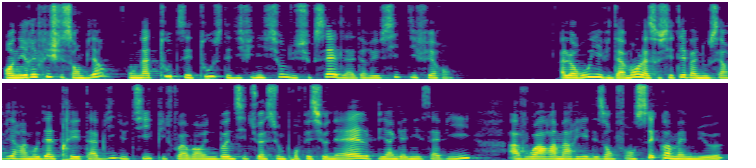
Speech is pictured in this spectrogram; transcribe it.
En y réfléchissant bien, on a toutes et tous des définitions du succès et de la réussite différents. Alors oui, évidemment, la société va nous servir un modèle préétabli du type il faut avoir une bonne situation professionnelle, bien gagner sa vie, avoir un mari et des enfants, c'est quand même mieux.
